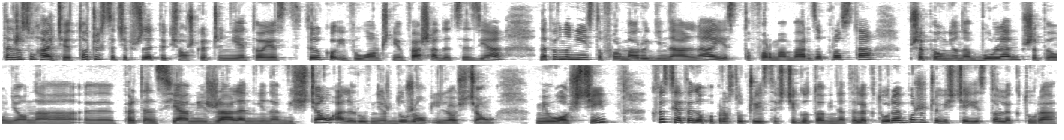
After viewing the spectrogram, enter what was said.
Także słuchajcie, to czy chcecie przeczytać tę książkę, czy nie, to jest tylko i wyłącznie Wasza decyzja. Na pewno nie jest to forma oryginalna, jest to forma bardzo prosta, przepełniona bólem, przepełniona y, pretensjami, żalem, nienawiścią, ale również dużą ilością miłości. Kwestia tego po prostu, czy jesteście gotowi na tę lekturę, bo rzeczywiście jest to lektura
